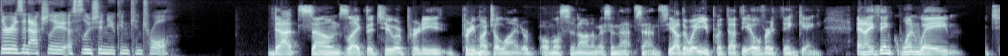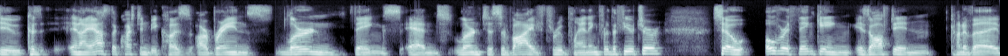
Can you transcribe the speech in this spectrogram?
there isn't actually a solution you can control that sounds like the two are pretty pretty much aligned or almost synonymous in that sense. Yeah, the way you put that, the overthinking. And I think one way to cuz and I ask the question because our brains learn things and learn to survive through planning for the future. So overthinking is often kind of a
